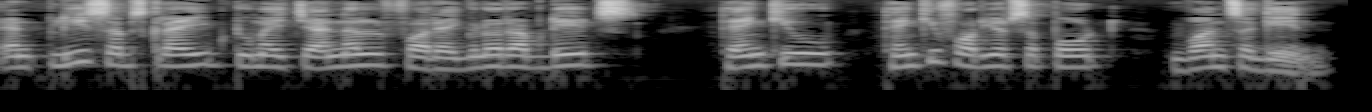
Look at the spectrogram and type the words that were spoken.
And please subscribe to my channel for regular updates. Thank you. Thank you for your support once again.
